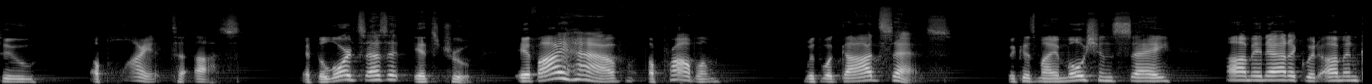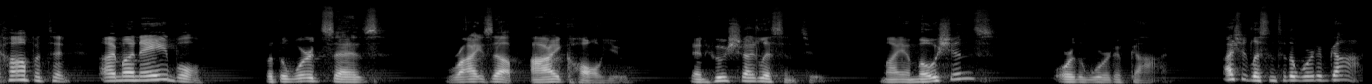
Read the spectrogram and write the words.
to apply it to us. If the Lord says it, it's true. If I have a problem with what God says, because my emotions say, I'm inadequate, I'm incompetent, I'm unable, but the Word says, Rise up, I call you, then who should I listen to? My emotions or the Word of God? I should listen to the Word of God.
